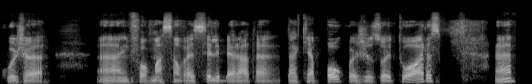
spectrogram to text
cuja a informação vai ser liberada daqui a pouco, às 18 horas, né?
